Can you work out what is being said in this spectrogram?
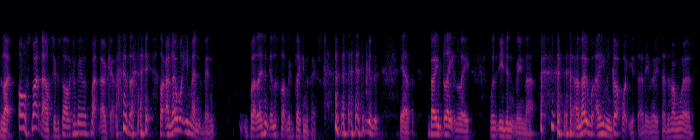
It's like, oh, SmackDown superstars can be on SmackDown. it's like I know what you meant, Vince, but that isn't going to stop me from taking the piss. because it, yes, very blatantly, well, you didn't mean that. I know. I even got what you said, even though you said the wrong words.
